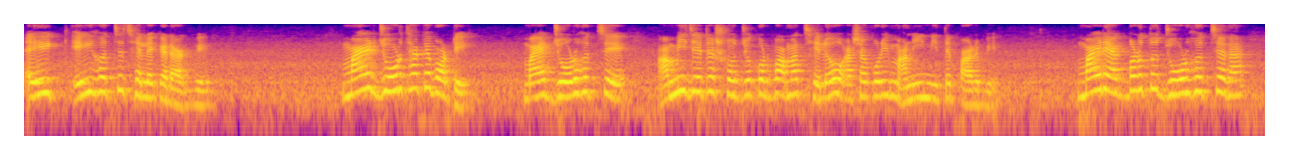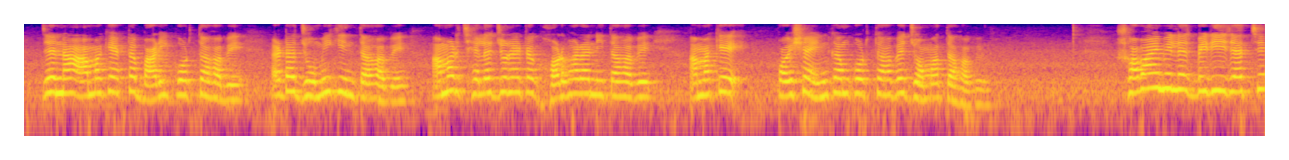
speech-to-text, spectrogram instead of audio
এই এই হচ্ছে ছেলেকে রাখবে। মায়ের জোর থাকে বটে। মায়ের জোর হচ্ছে, আমি যেটা সহ্য করব, আমার ছেলেও আশা করি মানিয়ে নিতে পারবে। মায়ের একবারও তো জোর হচ্ছে না যে, না, আমাকে একটা বাড়ি করতে হবে, একটা জমি কিনতে হবে, আমার ছেলের জন্য একটা ঘর ভাড়া নিতে হবে, আমাকে পয়সা ইনকাম করতে হবে, জমাতে হবে। সবাই মিলে বেরিয়ে যাচ্ছে।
